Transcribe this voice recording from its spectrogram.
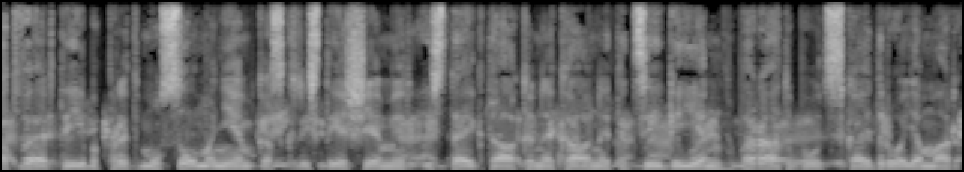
atvērtība pret musulmaņiem, kas kristiešiem ir izteiktāka nekā neticīgajiem, varētu būt skaidrojama ar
